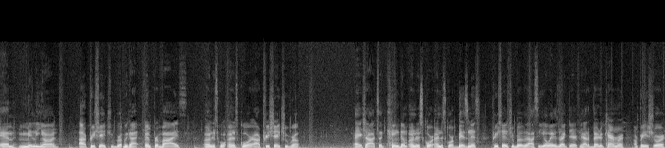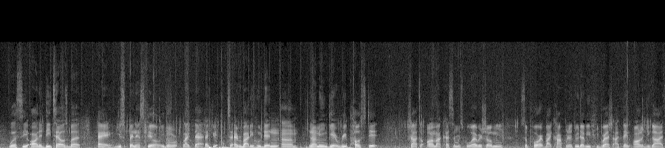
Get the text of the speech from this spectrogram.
am Million. I appreciate you, bro. We got improvise underscore underscore. I appreciate you, bro. Hey, shout out to Kingdom underscore underscore business. Appreciate you, brother. I see your waves right there. If you had a better camera, I'm pretty sure we'll see all the details, but hey, you spinning still, even like that. Thank you to everybody who didn't, um, you know what I mean, get reposted. Shout out to all my customers, whoever showed me support by a 3WP brush. I thank all of you guys.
